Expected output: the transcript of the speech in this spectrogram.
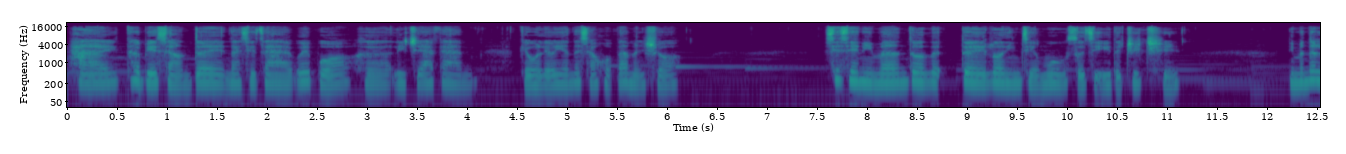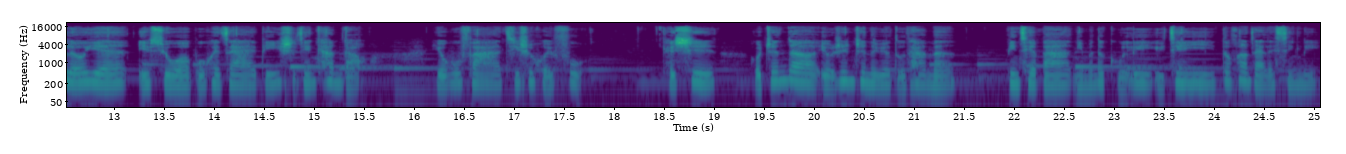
还特别想对那些在微博和荔枝 FM 给我留言的小伙伴们说，谢谢你们对洛对洛宁节目所给予的支持。你们的留言，也许我不会在第一时间看到。也无法及时回复，可是我真的有认真的阅读他们，并且把你们的鼓励与建议都放在了心里。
